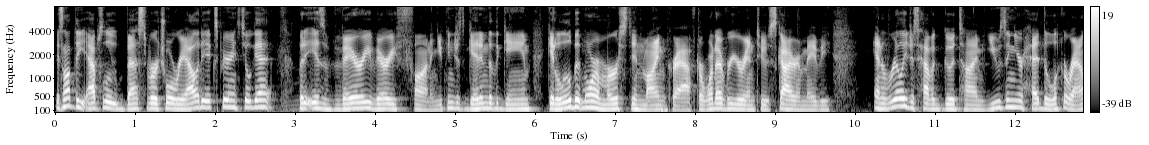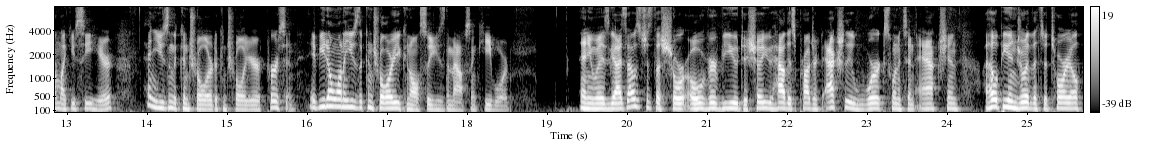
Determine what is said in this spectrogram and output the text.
it's not the absolute best virtual reality experience you'll get, but it is very very fun and you can just get into the game, get a little bit more immersed in Minecraft or whatever you're into, Skyrim maybe, and really just have a good time using your head to look around like you see here and using the controller to control your person. If you don't want to use the controller, you can also use the mouse and keyboard. Anyways, guys, that was just a short overview to show you how this project actually works when it's in action. I hope you enjoyed the tutorial.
